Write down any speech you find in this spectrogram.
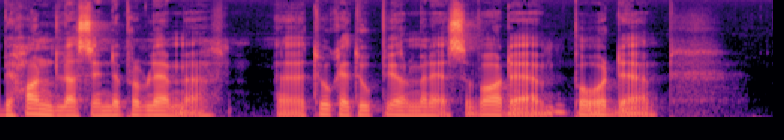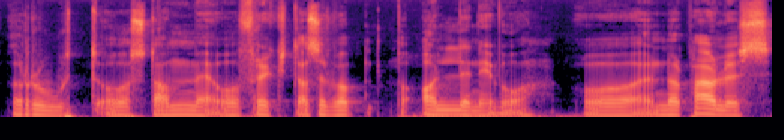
behandla syndeproblemet, eh, tok et oppgjør med det, så var det både rot og stamme og frukt. Altså det var på alle nivå. Og når Paulus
